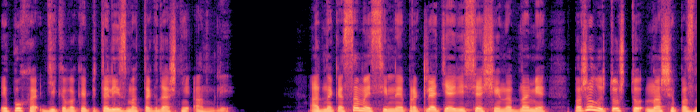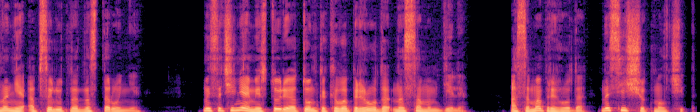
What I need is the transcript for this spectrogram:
эпоха дикого капитализма тогдашней Англии. Однако самое сильное проклятие, висящее над нами, пожалуй, то, что наше познание абсолютно одностороннее. Мы сочиняем историю о том, какова природа на самом деле, а сама природа на сей счет молчит.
